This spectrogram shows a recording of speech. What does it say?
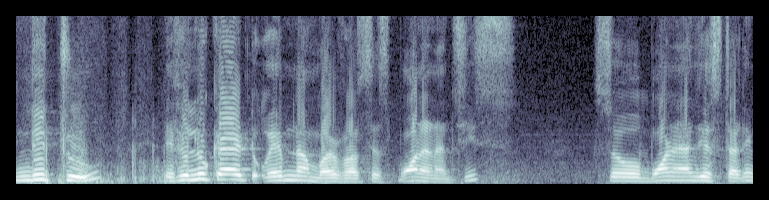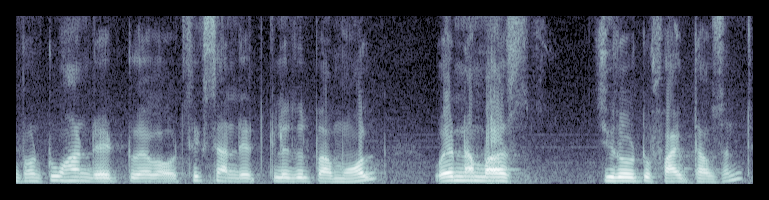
indeed true if you look at wave number versus bond energies so bond energy is starting from 200 to about 600 kilojoule per mole wave numbers 0 to 5000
